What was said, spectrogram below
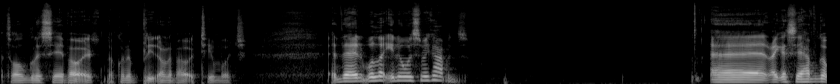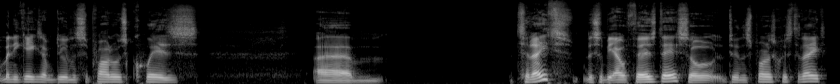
That's all I'm going to say about it. Not going to bleat on about it too much. And then we'll let you know when something happens. Uh, like I say, I haven't got many gigs. I'm doing the Sopranos quiz um, tonight. This will be out Thursday, so doing the Sopranos quiz tonight.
